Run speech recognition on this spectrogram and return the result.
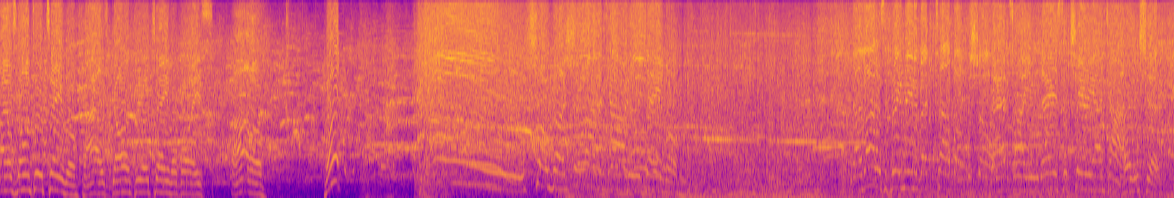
Kyle's going through a table. Kyle's going through a table, boys. Uh-oh. What? Oh! Shogun driving down to the table. Now that was a great main event to top off the show. That's how you, there's the cherry on top. Holy shit.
